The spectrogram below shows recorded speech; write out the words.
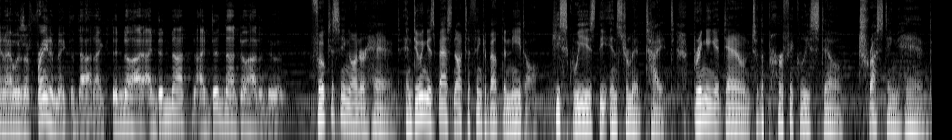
And I was afraid to make the dot. I didn't know. I, I did not. I did not know how to do it. Focusing on her hand and doing his best not to think about the needle, he squeezed the instrument tight, bringing it down to the perfectly still, trusting hand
